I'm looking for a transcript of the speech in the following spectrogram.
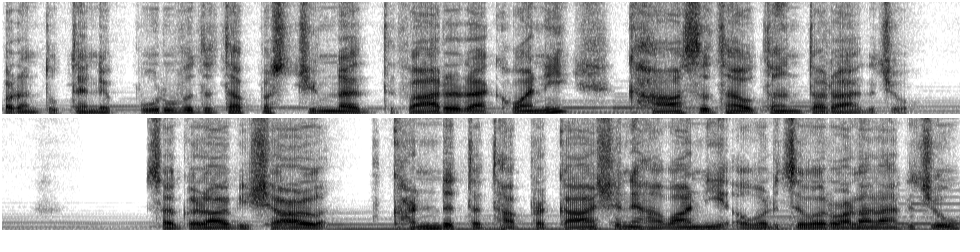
પરંતુ તેને પૂર્વ તથા પશ્ચિમના દ્વાર રાખવાની ખાસ સાવધાનતા રાખજો. સગળા વિશાળ, ખંડ તથા પ્રકાશ અને હવાની અવર જવર વાળા રાખજો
